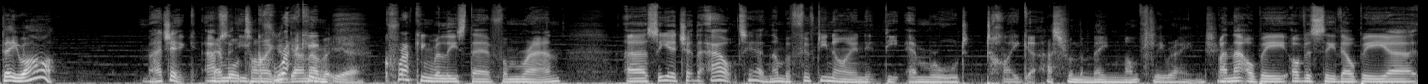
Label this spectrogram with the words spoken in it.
There you are. Magic. Emerald Absolutely Tiger, go cracking, it, yeah. cracking release there from Ran. Uh, so yeah, check that out. Yeah, number 59, The Emerald Tiger. That's from the main monthly range. And that'll be, obviously, there'll be uh,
